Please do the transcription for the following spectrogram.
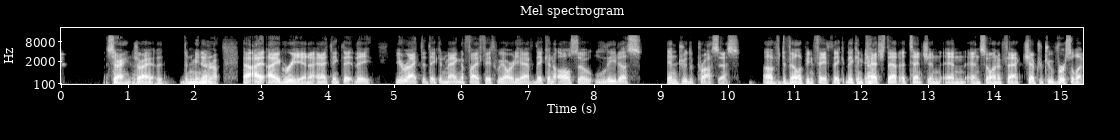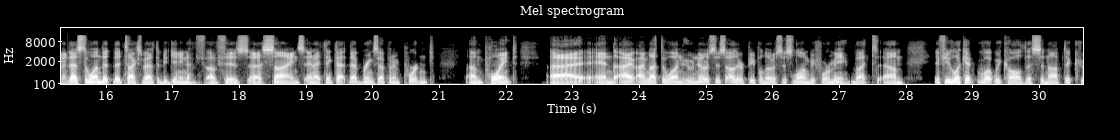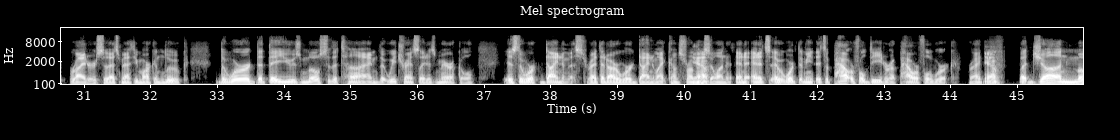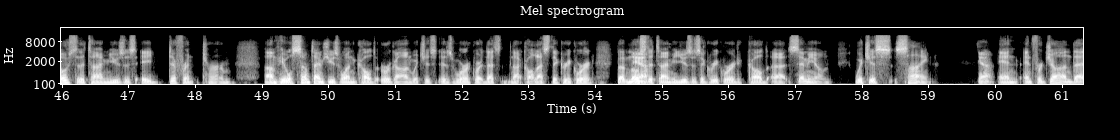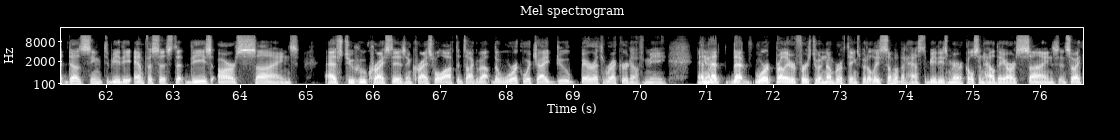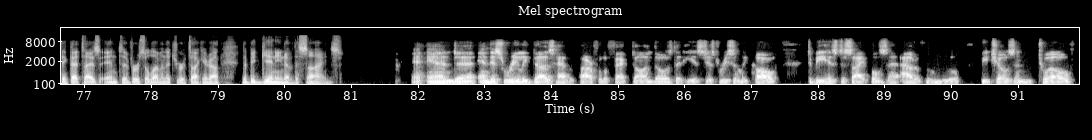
Sorry, sorry, I didn't mean to interrupt. I, I agree, and I, and I think that they, you're right that they can magnify faith we already have. They can also lead us into the process of developing faith. They they can yeah. catch that attention and and so on. In fact, chapter two, verse eleven, that's the one that that talks about at the beginning of of his uh, signs, and I think that that brings up an important um, point. Uh, and I, I'm not the one who noticed this. Other people noticed this long before me. But um, if you look at what we call the synoptic writers, so that's Matthew, Mark, and Luke, the word that they use most of the time that we translate as miracle is the work dynamis, right? That our word dynamite comes from yeah. and so on. And and it's a work that mean, it's a powerful deed or a powerful work, right? Yeah. But John most of the time uses a different term. Um, he will sometimes use one called ergon, which is is work, or that's not called, that's the Greek word. But most yeah. of the time he uses a Greek word called uh, semeion, which is sign. Yeah. And and for John, that does seem to be the emphasis that these are signs as to who Christ is. And Christ will often talk about the work which I do beareth record of me. And yeah. that that work probably refers to a number of things, but at least some of it has to be these miracles and how they are signs. And so I think that ties into verse 11 that you were talking about, the beginning of the signs. And uh, and this really does have a powerful effect on those that he has just recently called to be his disciples, uh, out of whom will be chosen 12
